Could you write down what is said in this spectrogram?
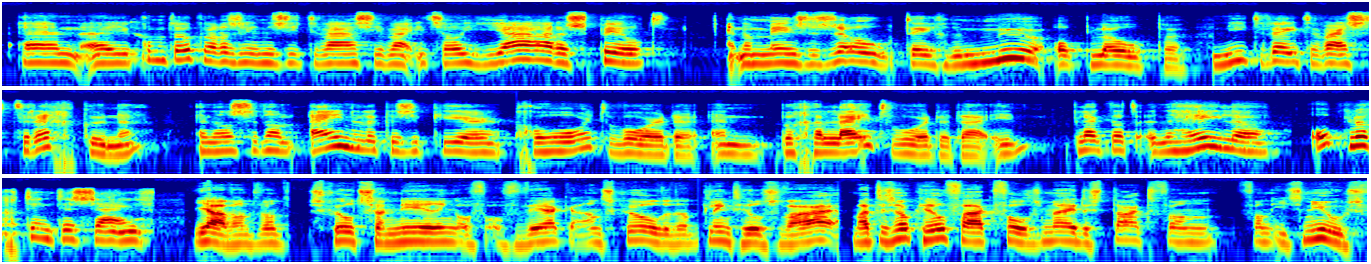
En uh, je komt ook wel eens in een situatie waar iets al jaren speelt. En dan mensen zo tegen de muur oplopen, niet weten waar ze terecht kunnen. En als ze dan eindelijk eens een keer gehoord worden en begeleid worden daarin, blijkt dat een hele opluchting te zijn. Ja, want, want schuldsanering of, of werken aan schulden, dat klinkt heel zwaar. Maar het is ook heel vaak volgens mij de start van, van iets nieuws.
